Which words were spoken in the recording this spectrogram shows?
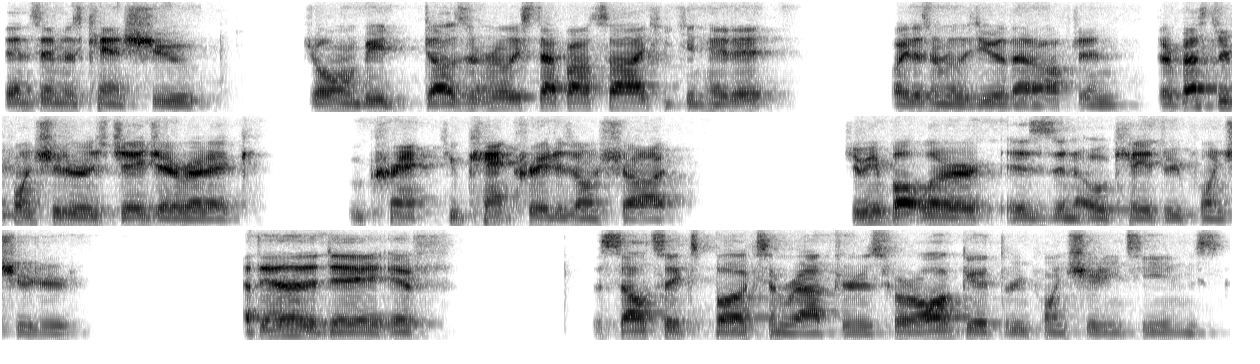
Ben Simmons can't shoot. Joel Embiid doesn't really step outside. He can hit it, but he doesn't really do it that often. Their best three point shooter is JJ Redick, who can't who can't create his own shot. Jimmy Butler is an okay three point shooter. At the end of the day, if the Celtics, Bucks, and Raptors, who are all good three point shooting teams,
